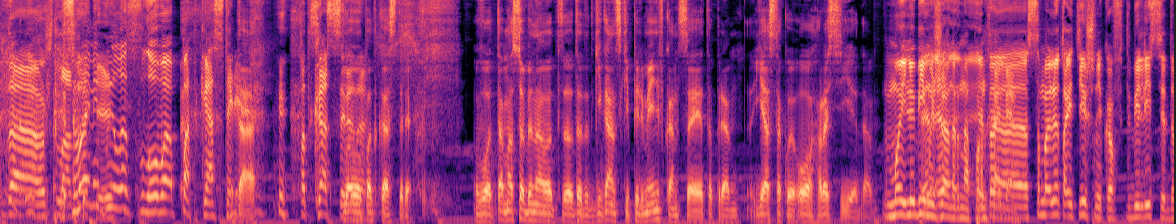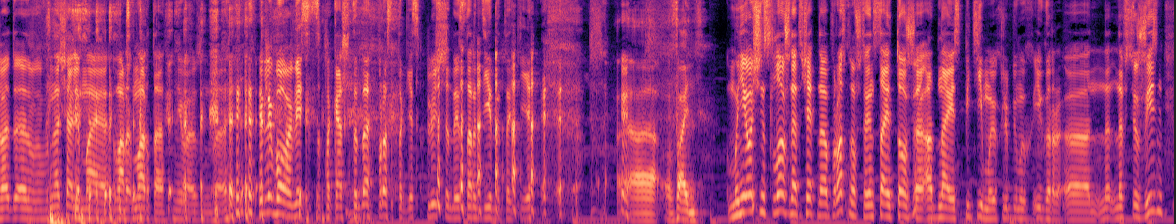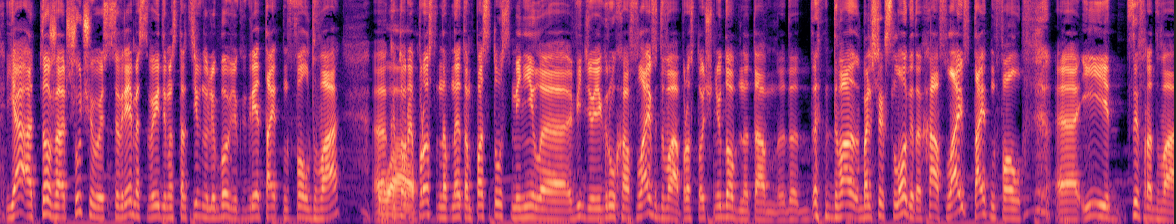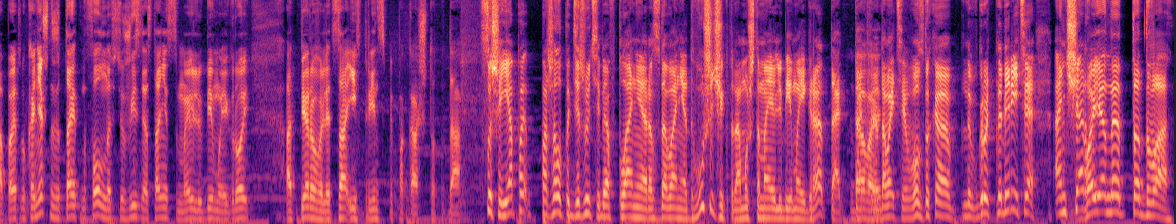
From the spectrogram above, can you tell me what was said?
Да уж, ладно. С вами было слово подкастеря. Да, подкастеры, слово да. Вот, там особенно вот, вот этот гигантский пельмень в конце, это прям, я с такой, о, Россия, да. Мой любимый Э, жанр на это порнхабе. самолет айтишников в Тбилиси э, в начале мая, мар- марта, неважно, да. Любого месяца пока что, да, просто такие сплющенные сардины такие. А, Вань, Мне очень сложно отвечать на вопрос, потому что Inside тоже одна из пяти моих любимых игр э, на, на всю жизнь. Я от, тоже отшучиваюсь все время своей демонстративной любовью к игре Titanfall 2, э, Вау. которая просто на, на этом посту сменила видеоигру Half-Life 2. Просто очень удобно там д- два больших слога, это Half-Life, Titanfall э, и цифра 2. Поэтому, конечно же, Titanfall на всю жизнь останется моей любимой игрой от первого лица и, в принципе, пока что, да. Слушай, я, по- пожалуй, поддержу тебя в плане раздавания двушечек, потому что моя любимая игра... Так, так, Давай. э, давайте воздуха в грудь наберите. Uncharted, Bayonetta 2.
